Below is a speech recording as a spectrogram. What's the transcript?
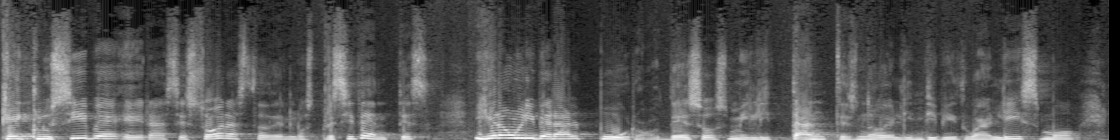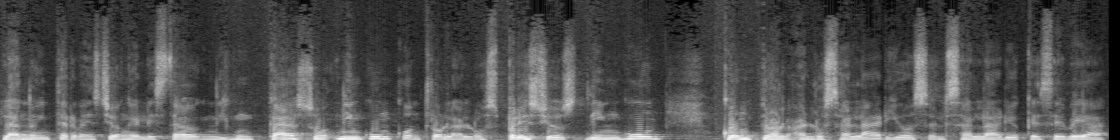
que inclusive era asesor hasta de los presidentes, y era un liberal puro, de esos militantes, ¿no? El individualismo, la no intervención del Estado en ningún caso, ningún control a los precios, ningún control a los salarios, el salario que se vea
